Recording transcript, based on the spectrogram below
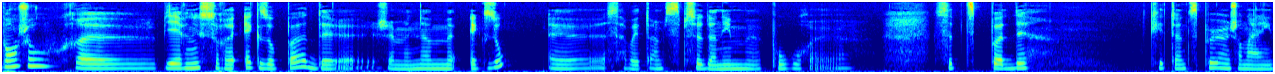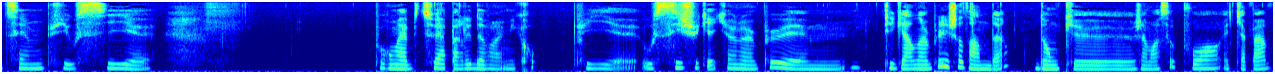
Bonjour, euh, bienvenue sur Exopod. Euh, je me nomme Exo. Euh, ça va être un petit pseudonyme pour ce petit pod qui est un petit peu un journal intime, puis aussi pour m'habituer à parler devant un micro. Puis aussi, je suis quelqu'un d'un peu qui garde un peu les choses en dedans. Donc, j'aimerais ça pouvoir être capable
